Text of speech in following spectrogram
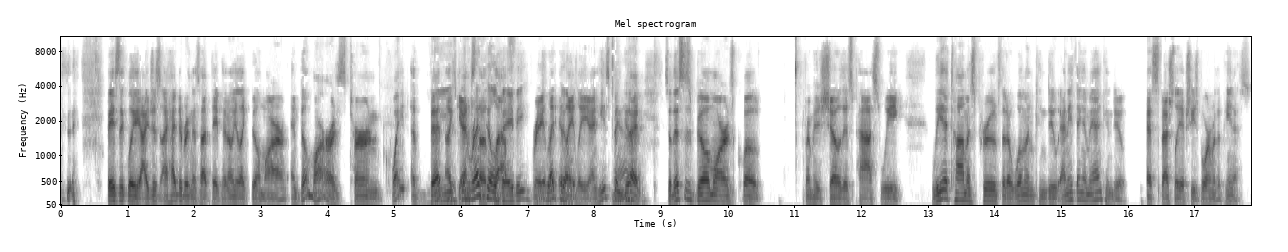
basically, I just I had to bring this up, Dave. I know you like Bill Maher, and Bill Maher has turned quite a bit He's against red the pill, left baby. Lately, lately, and he's been Yeah. good. So this is Bill Maher's quote from his show this past week. Lia Thomas proves that a woman can do anything a man can do, especially if she's born with a penis.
